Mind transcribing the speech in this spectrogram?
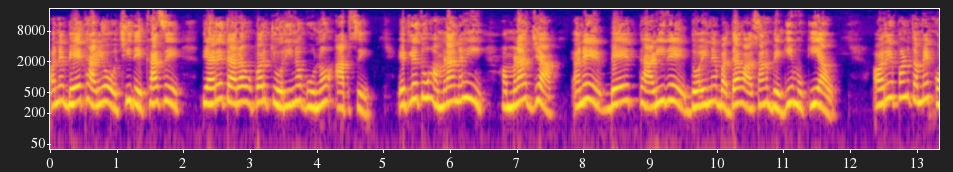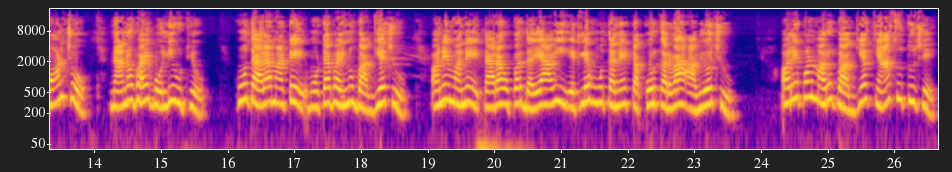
અને બે થાળીઓ ઓછી દેખાશે, ત્યારે તારા ઉપર ચોરીનો ગુનો આપશે. એટલે તું હમણાં નહીં, હમણાં જ જા અને બે થાળીને ધોઈને બધા વાસણ ભેગી મૂકી આવ. અરે, પણ તમે કોણ છો? નાનો ભાઈ બોલી ઉઠ્યો. હું તારા માટે મોટા ભાઈનું ભાગ્ય છું. અને મને તારા ઉપર દયા આવી એટલે હું તને ટકોર કરવા આવ્યો છું. અરે, પણ મારું ભાગ્ય ક્યાં સૂતું છે?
